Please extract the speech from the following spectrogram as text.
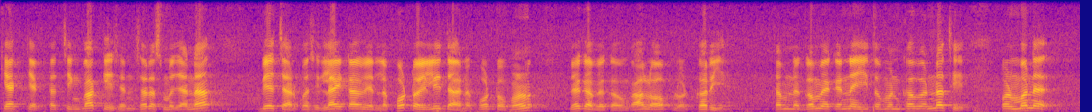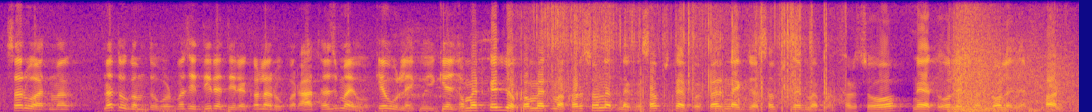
ક્યાંક ક્યાંક ટચિંગ બાકી છે ને સરસ મજાના બે ચાર પછી લાઇટ આવી એટલે ફોટો લીધા અને ફોટો પણ ભેગા ભેગા હું હાલો અપલોડ કરીએ. તમને ગમે કે નહીં એ તો મને ખબર નથી. પણ મને શરૂઆતમાં નહોતું ગમતું, પણ પછી ધીરે ધીરે કલર ઉપર હાથ અજમાવ્યો કેવું લાગ્યું એ કહેજો કમેન્ટ કરજો, કમેન્ટમાં ખર્ચો નથી ને સબસ્ક્રાઈબ કરી નાખજો. સબસ્ક્રાઈબમાં પણ ખર્ચો ને તો નોલેજ એન્ડ ફંડ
